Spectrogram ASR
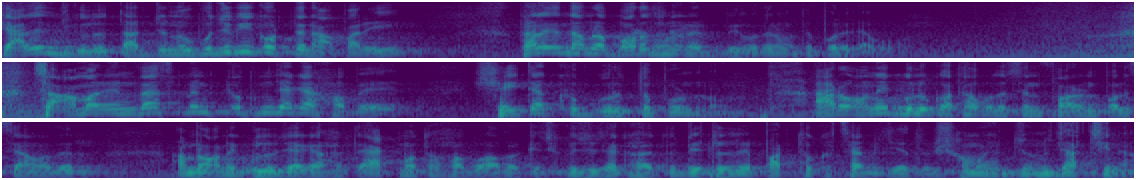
চ্যালেঞ্জগুলো তার জন্য উপযোগী করতে না পারি, তাহলে কিন্তু আমরা বড় ধরনের বিপদের মধ্যে পড়ে যাব। সো আমার ইনভেস্টমেন্ট কোন জায়গায় হবে? সেইটা খুব গুরুত্বপূর্ণ। আরও অনেকগুলো কথা বলেছেন ফরেন পলিসি আমাদের, আমরা অনেকগুলো জায়গায় হয়তো একমত হব, আবার কিছু কিছু জায়গায় হয়তো ডিটেলে পার্থক্য আছে, আমি যেহেতু সময়ের জন্য যাচ্ছি না।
